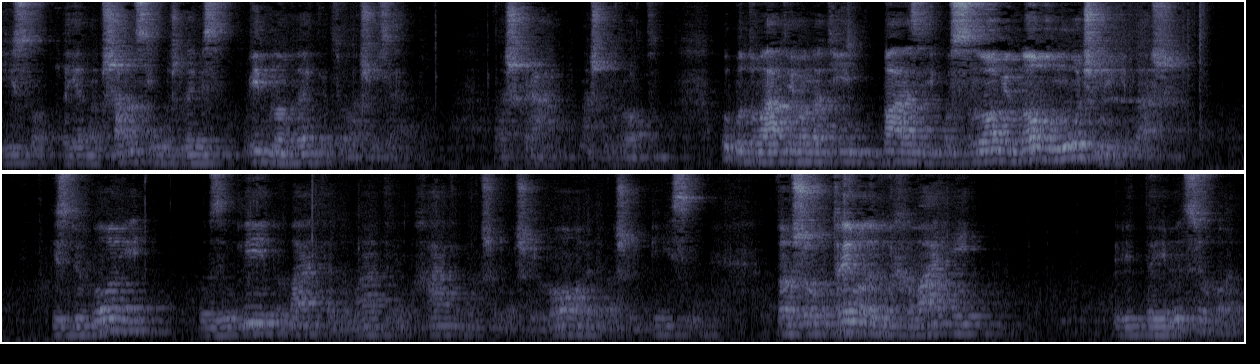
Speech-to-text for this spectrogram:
дійсно дає нам шанс і можливість відновити цю нашу землю, наш край, наш народ, побудувати його на тій базі, основі новомучеників наших. Із любові до землі, до батька, до матері, до хати нашої, до нашої мови, до нашої пісні, того, що отримали в вихованні, віддають сьогодні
